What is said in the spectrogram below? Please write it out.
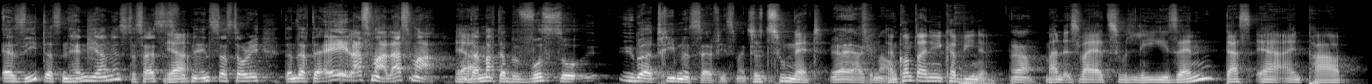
er sieht, dass ein Handy an ist, das heißt, es Ja. wird eine Insta-Story, dann sagt er, ey, lass mal, lass mal. Ja. Und dann macht er bewusst so übertriebene Selfies mit So denen. zu nett. Ja, ja, genau. Dann kommt er in die Kabine. Ja. Mann, es war ja zu lesen, dass er ein paar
